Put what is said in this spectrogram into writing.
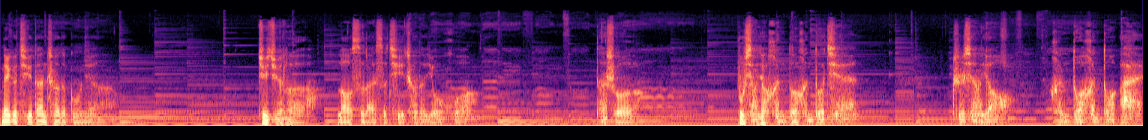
那个骑单车的姑娘拒绝了劳斯莱斯汽车的诱惑。她说：“不想要很多很多钱，只想要很多很多爱。”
